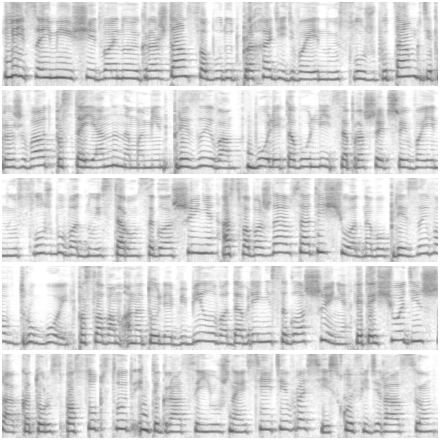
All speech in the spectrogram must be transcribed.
Лица, имеющие двойное гражданство, будут проходить военную службу там, где проживают постоянно на момент призыва. Более того, лица, прошедшие военную службу в одну из сторон соглашения, освобождаются от еще одного призыва в другой. По словам Анатолия Бибилова, одобрение соглашения – это еще один шаг, который способствует интеграции Южной Осетии в Российскую Федерацию.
